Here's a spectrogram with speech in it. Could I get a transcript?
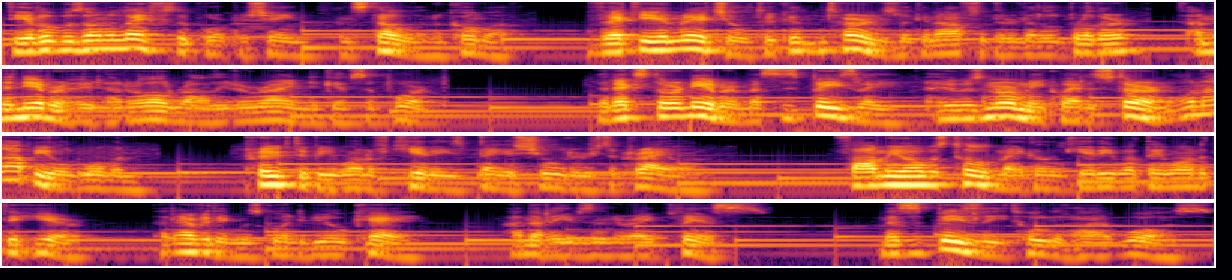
David was on a life support machine and still in a coma. Vicky and Rachel took it in turns looking after their little brother, and the neighbourhood had all rallied around to give support. The next door neighbour, Mrs. Beasley, who was normally quite a stern, unhappy old woman, proved to be one of Katie's biggest shoulders to cry on. Family always told Michael and Katie what they wanted to hear, that everything was going to be okay, and that he was in the right place. Mrs. Beasley told it how it was,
